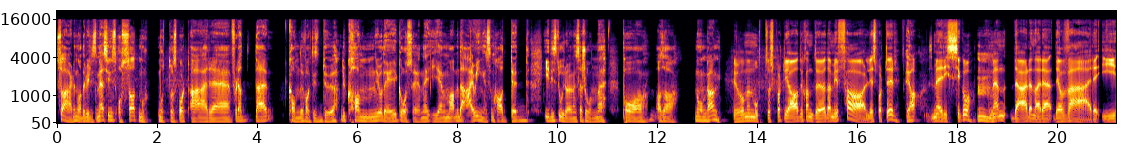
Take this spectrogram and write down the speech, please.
Så er det noe av det villeste. Men jeg syns også at motorsport er For der kan du faktisk dø. Du kan jo det i gåseøyne i MMA, men det er jo ingen som har dødd i de store organisasjonene på altså, noen gang. Jo, men motorsport, ja, du kan dø. Det er mye farlige sporter Ja, med risiko, Mm. men det er den derre Det å være i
